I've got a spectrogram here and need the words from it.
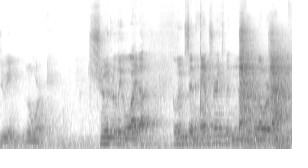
doing the work. Should really light up glutes and hamstrings, but nothing lower back.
